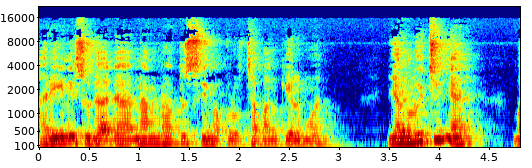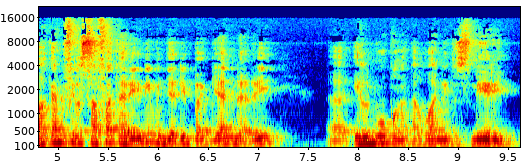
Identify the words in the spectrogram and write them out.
hari ini sudah ada 650 cabang keilmuan. Yang lucunya bahkan filsafat hari ini menjadi bagian dari uh, ilmu pengetahuan itu sendiri.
